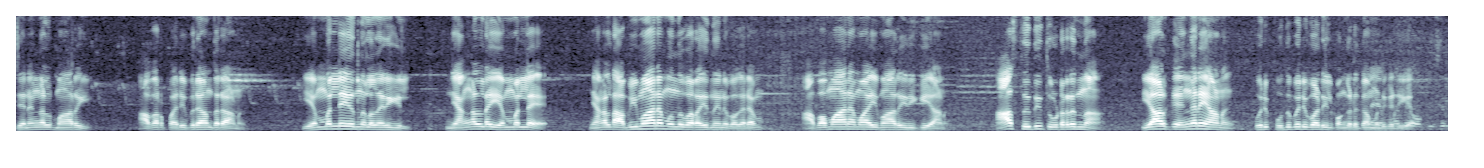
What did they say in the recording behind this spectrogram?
ജനങ്ങൾ മാറി. അവർ പരിഭ്രാന്തരാണ്. എം എൽ എ എന്നുള്ള നിലയിൽ ഞങ്ങളുടെ എം എൽ എ ഞങ്ങളുടെ അഭിമാനം എന്ന് പറയുന്നതിന് പകരം അപമാനമായി മാറിയിരിക്കുകയാണ്. ആ സ്ഥിതി തുടരുന്ന ഇയാൾക്ക് എങ്ങനെയാണ് ഒരു പൊതുപരിപാടിയിൽ പങ്കെടുക്കാൻ വേണ്ടി കഴിയുക? ഓഫീസിൽ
